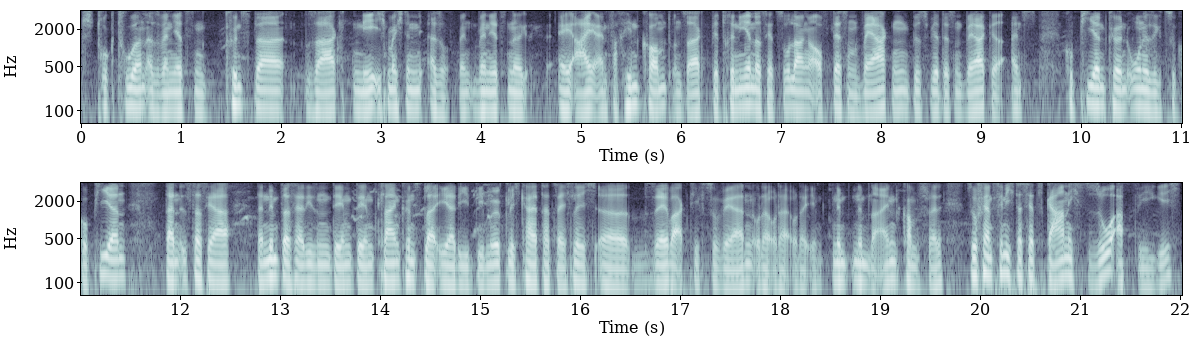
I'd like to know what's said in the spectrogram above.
Strukturen, also wenn jetzt ein Künstler sagt, nee, ich möchte, also wenn, wenn jetzt eine AI einfach hinkommt und sagt, wir trainieren das jetzt so lange auf dessen Werken, bis wir dessen Werke eins kopieren können, ohne sie zu kopieren, dann ist das ja, dann nimmt das ja diesen, dem, dem kleinen Künstler eher die, die Möglichkeit, tatsächlich äh, selber aktiv zu werden oder, oder, oder eben nimmt, nimmt eine Einkommensschwelle. Insofern finde ich das jetzt gar nicht so abwegig.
